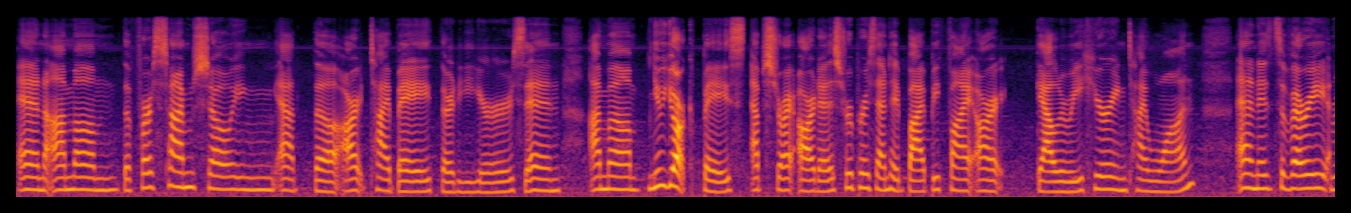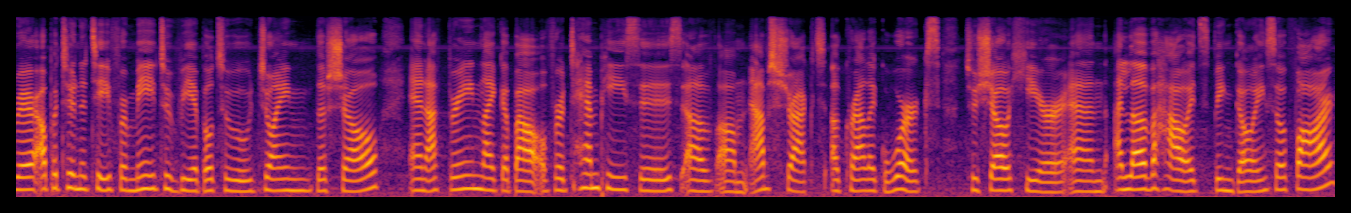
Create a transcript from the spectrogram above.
and I'm um, the first time showing at the Art Taipei 30 years, and I'm a New York-based abstract artist represented by Be Fine Art Gallery here in Taiwan. And it's a very rare opportunity for me to be able to join the show. And I've bring like about over 10 pieces of um, abstract acrylic works to show here. And I love how it's been going so far.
